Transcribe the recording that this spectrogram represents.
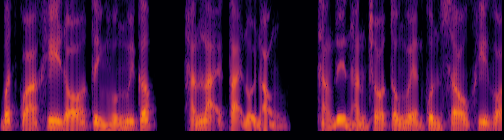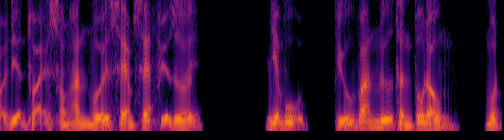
bất quá khi đó tình huống nguy cấp, hắn lại tại nổi nóng, thẳng đến hắn cho Tống Nguyện Quân sau khi gọi điện thoại xong hắn mới xem xét phía dưới. Nhiệm vụ, cứu vãn nữ thần Tô Đồng, một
